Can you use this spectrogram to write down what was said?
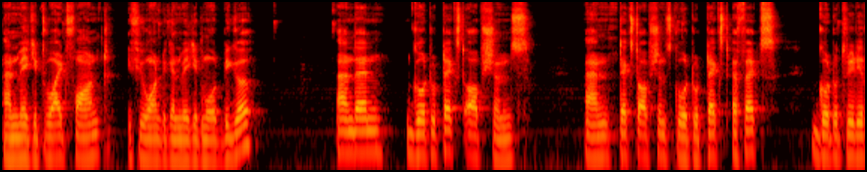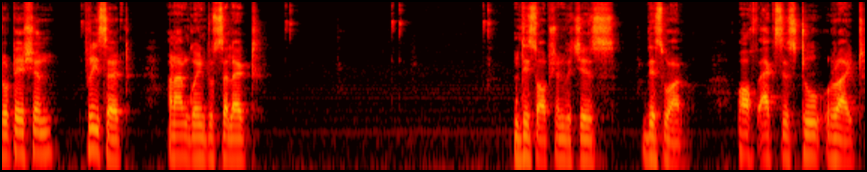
And make it white font. If you want you can make it more bigger. And then go to text options and text options go to text effects go to 3d rotation preset and I'm going to select this option which is this one off axis to right.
